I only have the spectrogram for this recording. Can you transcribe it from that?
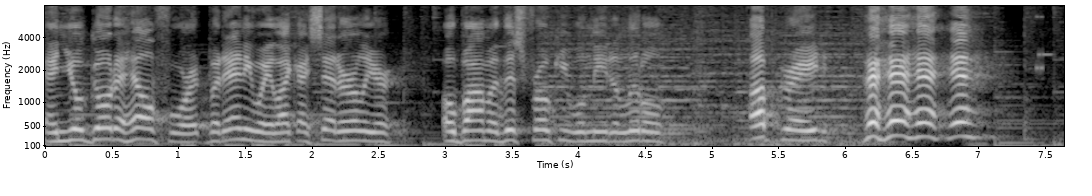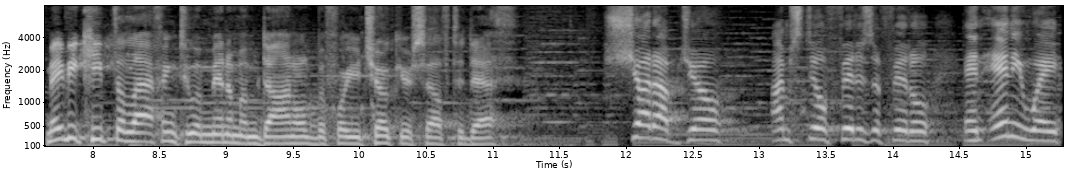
and you'll go to hell for it. But anyway, like I said earlier, Obama, this Froakie will need a little upgrade. Maybe keep the laughing to a minimum, Donald, before you choke yourself to death. Shut up, Joe. I'm still fit as a fiddle. And anyway,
